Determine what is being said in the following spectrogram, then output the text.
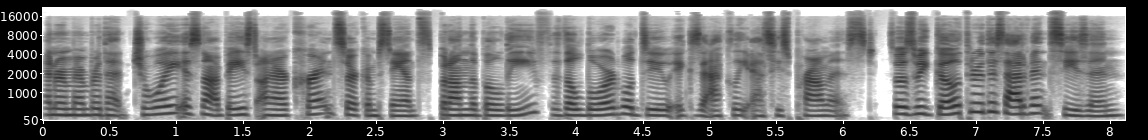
and remember that joy is not based on our current circumstance, but on the belief that the Lord will do exactly as He's promised. So, as we go through this Advent season,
